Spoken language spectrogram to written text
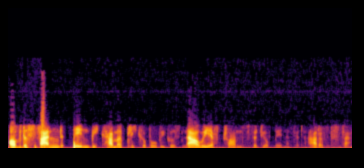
of the fund then become applicable because now we have transferred your benefit out of the fund.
